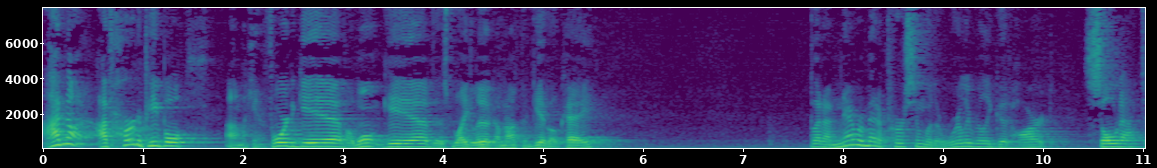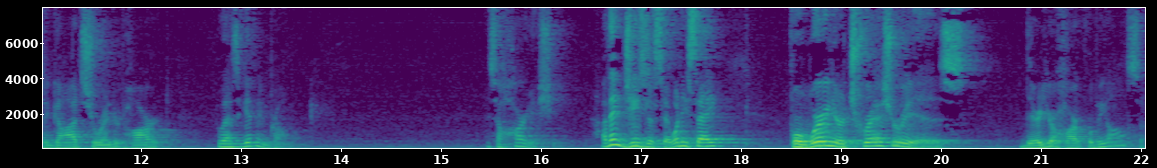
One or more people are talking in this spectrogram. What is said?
I'm not, I've heard of people, um, I can't afford to give, I won't give, there's Blake, look, I'm not going to give, okay? But I've never met a person with a really, really good heart, sold out to God, surrendered heart, who has a giving problem. It's a heart issue. I think Jesus said, what did he say? For where your treasure is, there your heart will be also.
